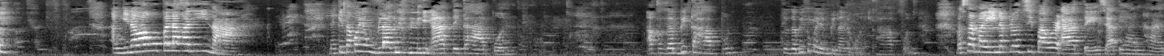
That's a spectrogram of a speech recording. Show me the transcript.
Ay! Ang ginawa ko pala kanina, nakita ko yung vlog ni ate kahapon. Ah, kagabi kahapon. Kagabi ko pa yung pinanood kahapon. Basta may in-upload si Power Ate, si Ate Hanhan.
